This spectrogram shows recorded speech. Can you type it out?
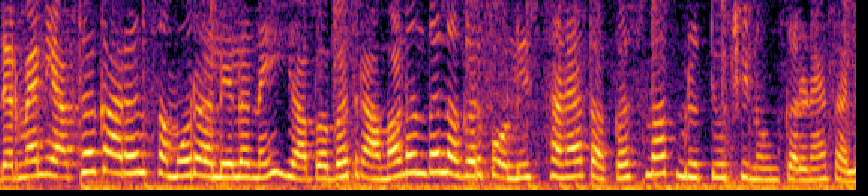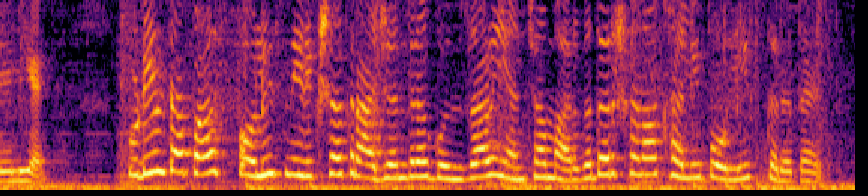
दरम्यान याचं कारण समोर आलेलं नाही याबाबत रामानंद नगर पोलीस ठाण्यात अकस्मात मृत्यूची नोंद करण्यात आलेली आहे. पुढील तपास पोलीस निरीक्षक राजेंद्र गुंजाळ यांच्या मार्गदर्शनाखाली पोलीस करत आहेत.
